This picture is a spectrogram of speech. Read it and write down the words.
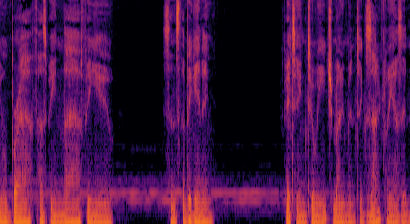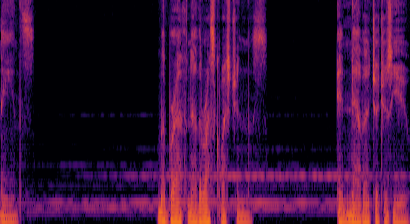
Your breath has been there for you since the beginning, fitting to each moment exactly as it needs. The breath never asks questions, it never judges you.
